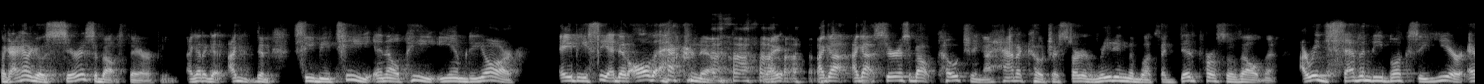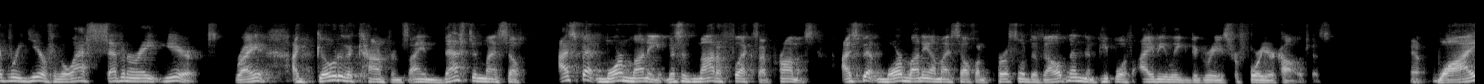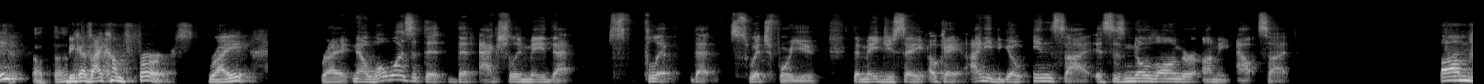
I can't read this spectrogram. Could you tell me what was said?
Like I got to go serious about therapy. I got to get, I did CBT, NLP, EMDR, ABC. I did all the acronyms, right? I got I got serious about coaching. I had a coach. I started reading the books. I did personal development. I read 70 books a year every year for the last 7 or 8 years, right? I go to the conference. I invest in myself. I spent more money. This is not a flex, I promise. I spent more money on myself on personal development than people with Ivy League degrees for four-year colleges. Yep. Why? Because I come first, right? Right. Now, what was it that that actually made that flip that switch for you that made you say okay i need to go inside. This is no longer on the outside. Um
